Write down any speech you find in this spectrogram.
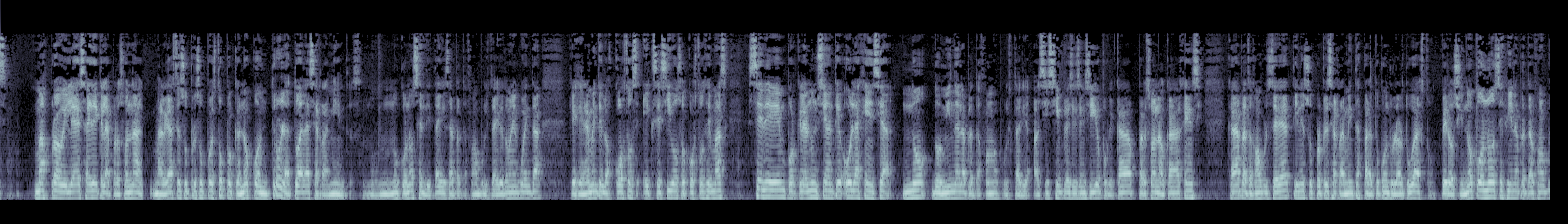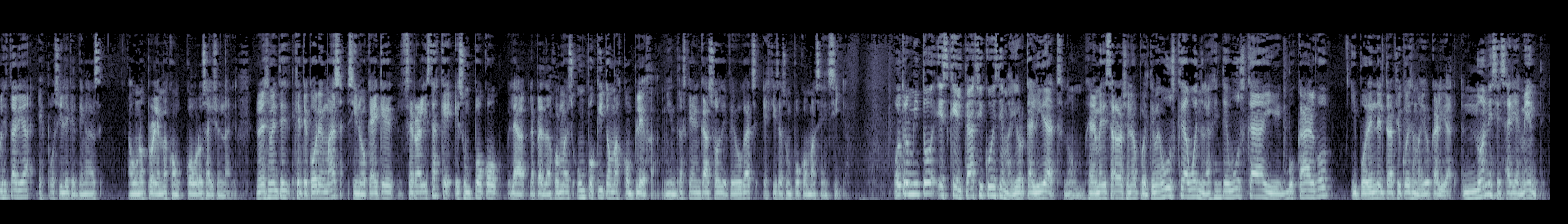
más probabilidades hay de que la persona malgaste su presupuesto porque no controla todas las herramientas, no, conoce el detalle de esa plataforma publicitaria. Hay que tomar en cuenta que generalmente los costos excesivos o costos de más se deben porque el anunciante o la agencia no domina la plataforma publicitaria. Así simple, así sencillo, porque cada persona o cada agencia, cada plataforma publicitaria tiene sus propias herramientas para tú controlar tu gasto. Pero si no conoces bien la plataforma publicitaria, es posible que tengas algunos problemas con cobros adicionales. No necesariamente que te cobren más, sino que hay que ser realistas que es un poco, la, plataforma es un poquito más compleja, mientras que en el caso de Facebook Ads es quizás un poco más sencilla. Otro mito es que el tráfico es de mayor calidad, ¿no? Generalmente está relacionado por el tema de búsqueda, bueno, la gente busca y busca algo y por ende el tráfico es de mayor calidad. No necesariamente,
